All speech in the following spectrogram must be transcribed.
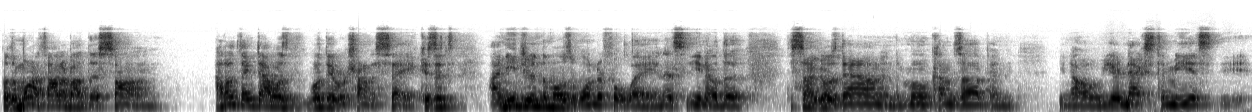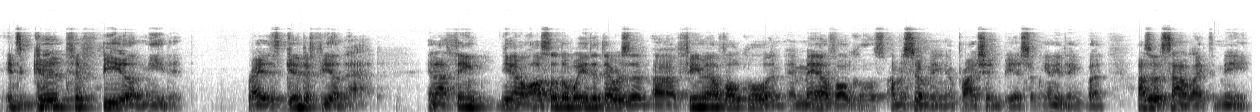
But the more i thought about this song i don't think that was what they were trying to say because it's i need you in the most wonderful way. And it's you know the the sun goes down and the moon comes up and you know you're next to me. It's it's good to feel needed right? It's good to feel that. And I think, you know, also the way that there was a, a female vocal and, and male vocals, I'm assuming, I probably shouldn't be assuming anything, but that's what it sounded like to me.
